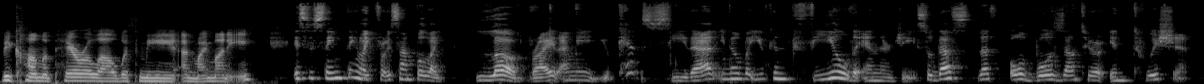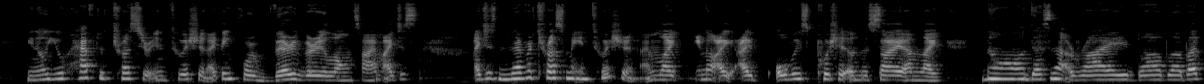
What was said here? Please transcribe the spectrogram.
become a parallel with me and my money. It's the same thing, like, for example, like love, right? I mean, you can't see that, you know, but you can feel the energy. So that's that all boils down to your intuition. You know, you have to trust your intuition. I think for a very, very long time, I just I just never trust my intuition. I'm like, you know, I, I always push it on the side. I'm like, no, that's not right, blah blah. But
